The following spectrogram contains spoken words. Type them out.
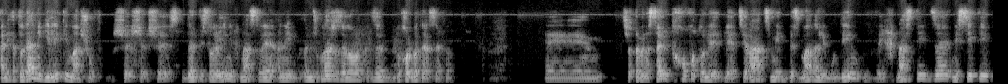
אני, אתה יודע, אני גיליתי משהו, ש, ש, שסטודנט ישראלי נכנס ל... אני, משוכנע שזה לא רק, זה בכל בתי הספר. שאתה מנסה לדחוף אותו ליצירה עצמית בזמן הלימודים, והכנסתי את זה, ניסיתי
